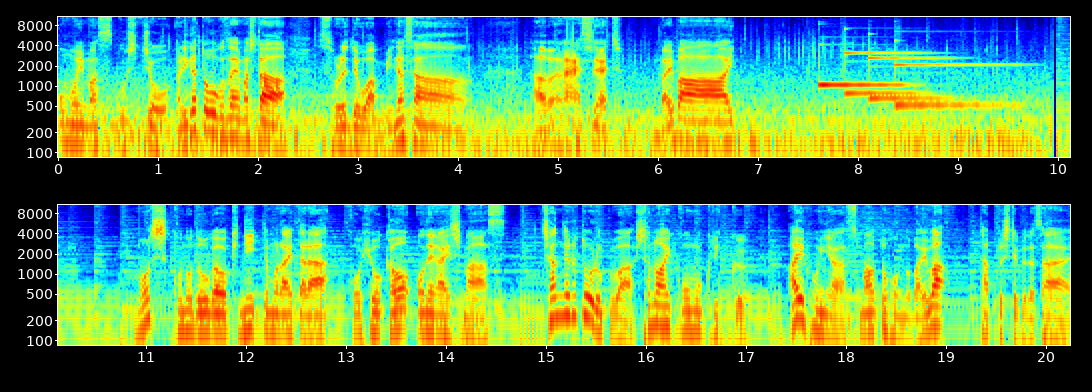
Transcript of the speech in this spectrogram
思います。ご視聴ありがとうございました。それでは皆さん Have a nice day バイバーイ。もしこの動画を気に入ってもらえたら高評価をお願いします。チャンネル登録は下のアイコンをクリック。iPhone やスマートフォンの場合はタップしてくださ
